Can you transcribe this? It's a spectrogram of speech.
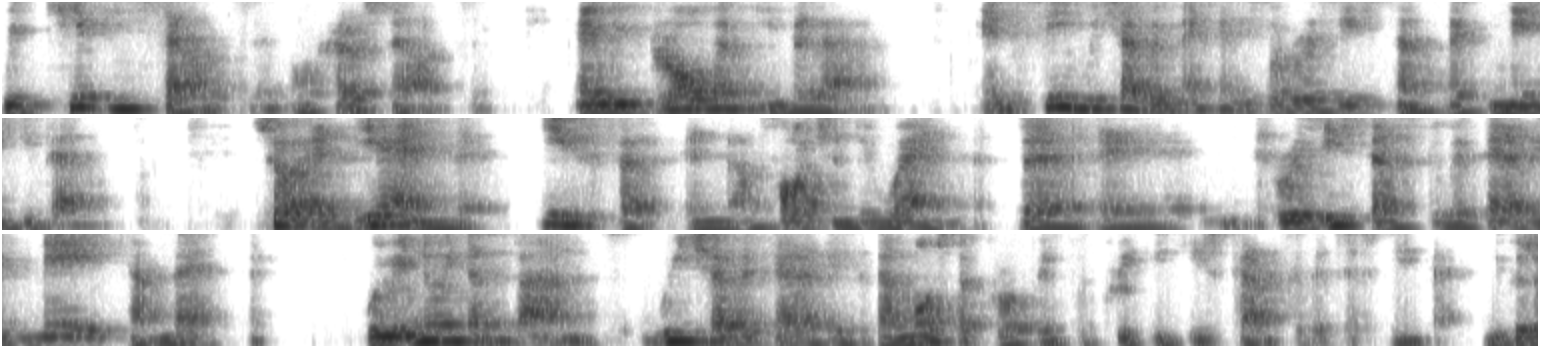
we keep his cells or her cells and we grow them in the lab and see which are the mechanisms of resistance that may develop. So at the end, if and unfortunately when the uh, resistance to the therapy may come back, we will know in advance which are the therapies that are most appropriate for treating his cancer that just came back. Because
